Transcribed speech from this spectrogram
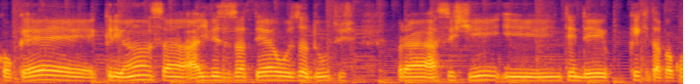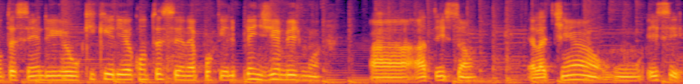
qualquer criança, às vezes até os adultos, pra assistir e entender o que que tava acontecendo e o que queria acontecer, né? Porque ele prendia mesmo a atenção ela tinha um, esse,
